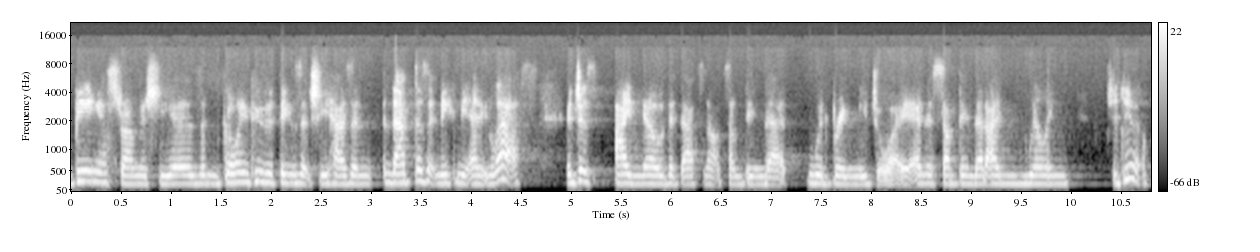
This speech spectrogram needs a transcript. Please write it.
being as strong as she is and going through the things that she has and, and that doesn't make me any less. It just i know that that's not something that would bring me joy and is something that i'm willing to do.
